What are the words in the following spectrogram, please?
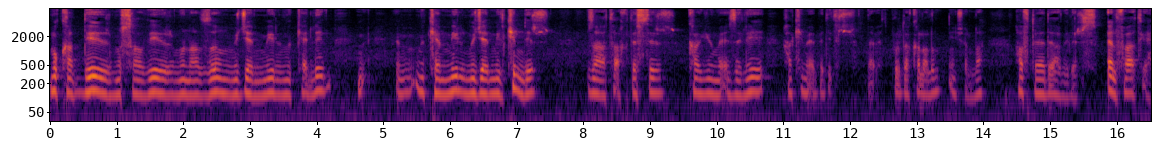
mukaddir, musavvir, munazzım, mücemmil, mükellim, mükemmel, mücemmil kimdir? Zat-ı akdestir, kayyum ezeli, hakim ebedidir. Burada kalalım inşallah. Haftaya devam ederiz. El Fatiha.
